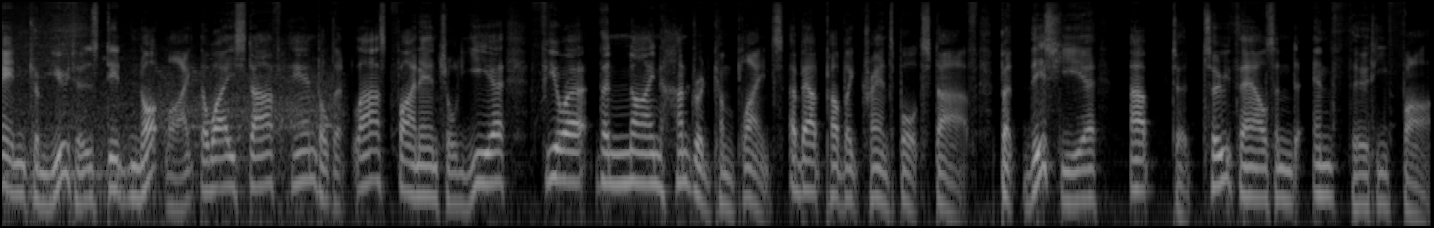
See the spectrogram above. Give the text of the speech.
And commuters did not like the way staff handled it. Last financial year, fewer than 900 complaints about public transport staff, but this year, up to 2,035.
